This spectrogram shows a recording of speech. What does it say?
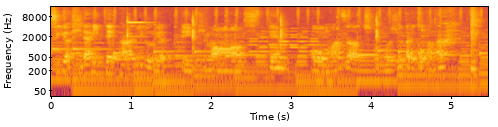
次は左手パラディドルやっていきます。テンポまずはちょっと50からいこうかな。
